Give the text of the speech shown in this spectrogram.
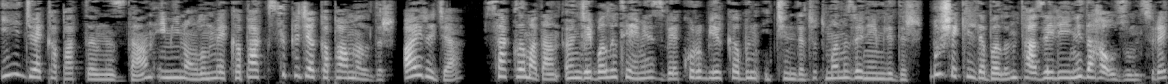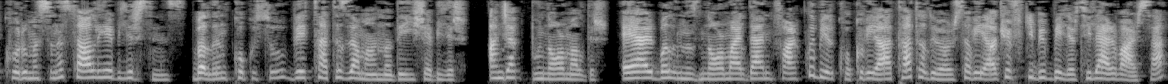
iyice kapattığınızdan emin olun ve kapak sıkıca kapanmalıdır. Ayrıca, saklamadan önce balı temiz ve kuru bir kabın içinde tutmanız önemlidir. Bu şekilde balın tazeliğini daha uzun süre korumasını sağlayabilirsiniz. Balın kokusu ve tadı zamanla değişebilir. Ancak bu normaldir. Eğer balınız normalden farklı bir koku veya tat alıyorsa veya küf gibi belirtiler varsa,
